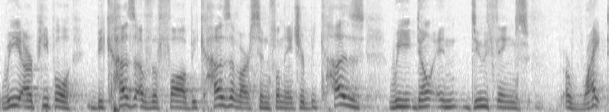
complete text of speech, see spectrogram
We are people because of the fall, because of our sinful nature, because we don't do things right,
